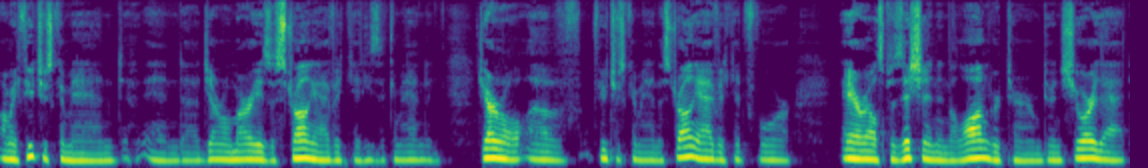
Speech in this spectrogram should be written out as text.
Army Futures Command, and uh, General Murray is a strong advocate. He's the commanding general of Futures Command, a strong advocate for ARL's position in the longer term to ensure that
